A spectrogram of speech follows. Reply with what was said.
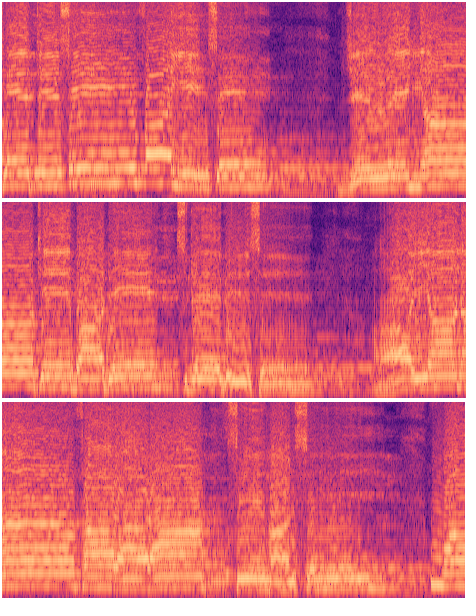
kitisi faisi Jirinya ke bade sdebisi Ayana farara simarsi Wah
